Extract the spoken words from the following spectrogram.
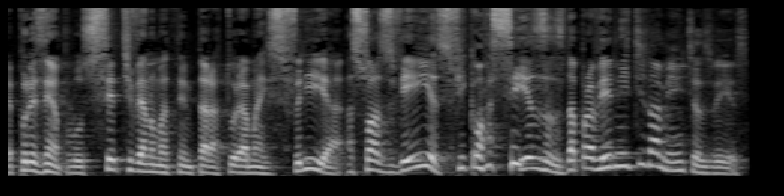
É, por exemplo, se você tiver numa temperatura mais fria, as suas veias ficam acesas, dá pra ver nitidamente as veias.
